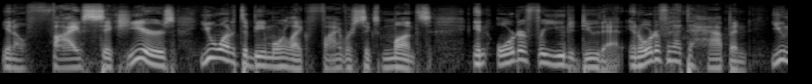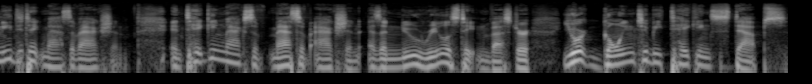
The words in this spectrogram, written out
you know, 5 6 years. You want it to be more like 5 or 6 months. In order for you to do that, in order for that to happen, you need to take massive action. And taking massive massive action as a new real estate investor, you're going to be taking steps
